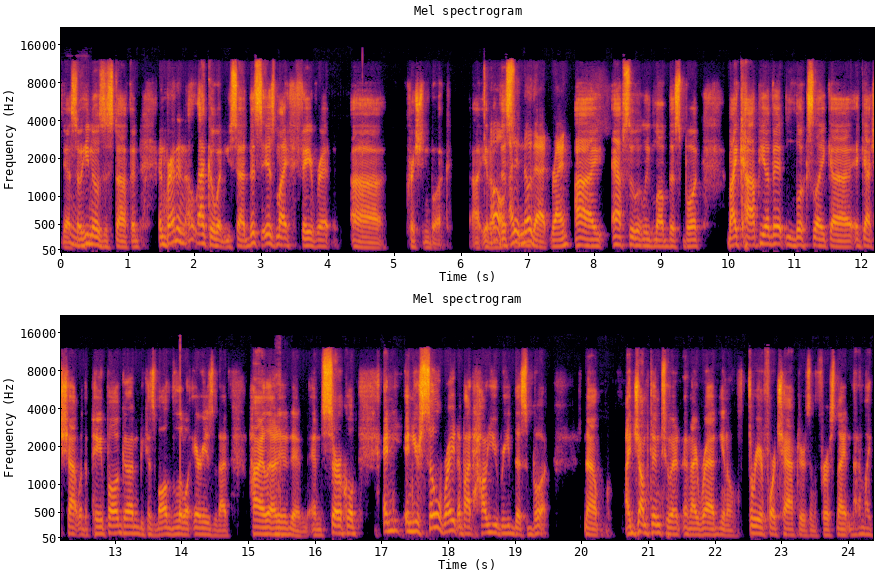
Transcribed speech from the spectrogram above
Yeah, so he knows his stuff. And and Brandon, I'll echo what you said. This is my favorite uh, Christian book. Uh, you know, oh, this, I didn't know that, Ryan. I absolutely love this book. My copy of it looks like uh, it got shot with a paintball gun because of all the little areas that I've highlighted and, and circled. And and you're so right about how you read this book. Now, I jumped into it and I read, you know, three or four chapters in the first night, and then I'm like,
